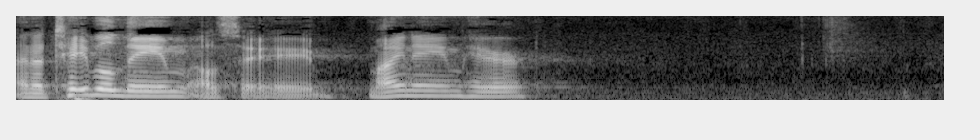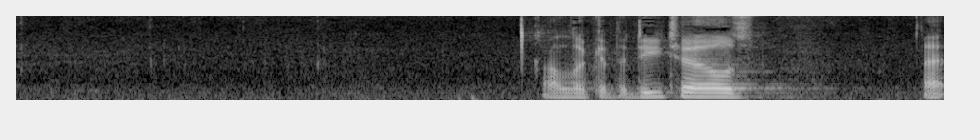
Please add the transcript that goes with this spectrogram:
and a table name, I'll say my name here. I'll look at the details. Uh,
